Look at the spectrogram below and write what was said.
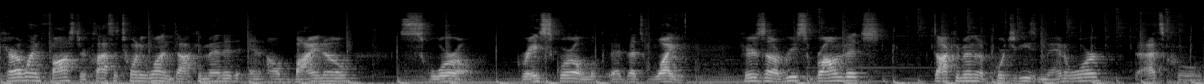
Caroline Foster, class of 21, documented an albino squirrel. Gray squirrel, look, that, that's white. Here's uh, Reese Abramovich, documented a Portuguese man o' war. That's cool.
